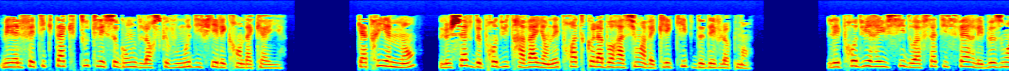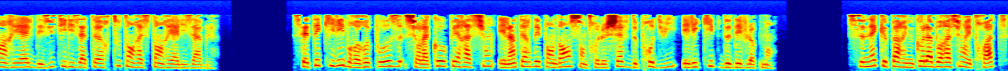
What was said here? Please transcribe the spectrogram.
mais elle fait tic-tac toutes les secondes lorsque vous modifiez l'écran d'accueil. Quatrièmement, le chef de produit travaille en étroite collaboration avec l'équipe de développement. Les produits réussis doivent satisfaire les besoins réels des utilisateurs tout en restant réalisables. Cet équilibre repose sur la coopération et l'interdépendance entre le chef de produit et l'équipe de développement. Ce n'est que par une collaboration étroite,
